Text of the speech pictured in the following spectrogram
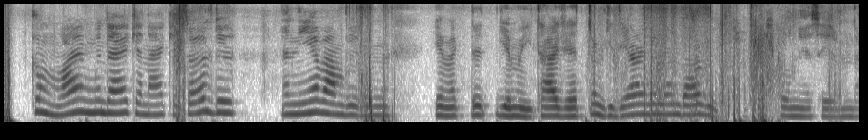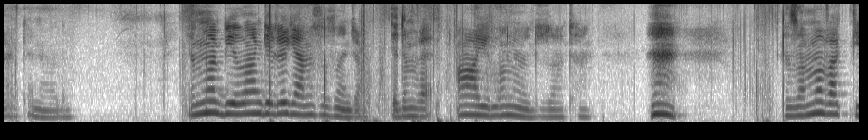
hakkım var mı derken herkes öldü. Ya niye ben bu yılanı yemekte yemeyi tercih ettim ki diğer yılan daha büyük. Keşke onu yeseydim derken öldüm. Yanıma bir yılan gelir gelmez hızlanacağım dedim ve aa yılan öldü zaten. Kazanma vakti.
